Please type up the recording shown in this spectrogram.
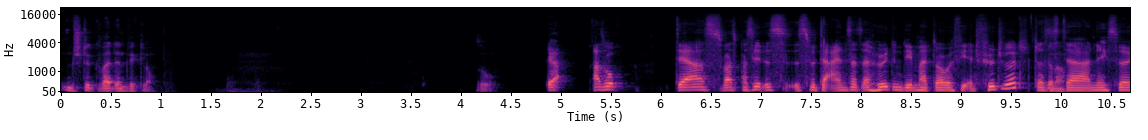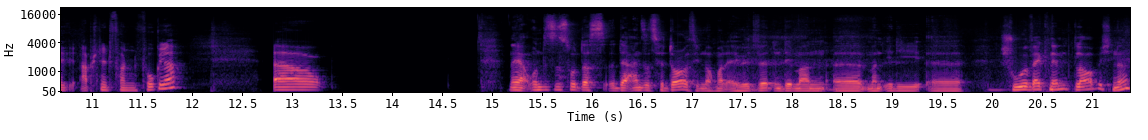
ein Stück weit Entwicklung. So. Ja, also das, was passiert ist, es wird der Einsatz erhöht, indem halt Dorothy entführt wird. Das genau. ist der nächste Abschnitt von Vogler. Äh, Naja, und es ist so, dass der Einsatz für Dorothy nochmal erhöht wird, indem man, äh, man ihr die äh, Schuhe wegnimmt, glaube ich, ne?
